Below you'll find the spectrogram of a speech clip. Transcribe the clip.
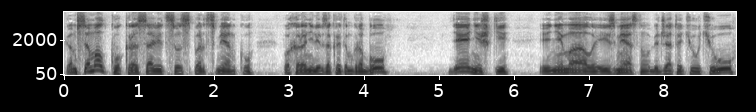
Комсомолку, красавицу-спортсменку, похоронили в закрытом гробу. Денежки и немалые из местного бюджета тю-тю.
